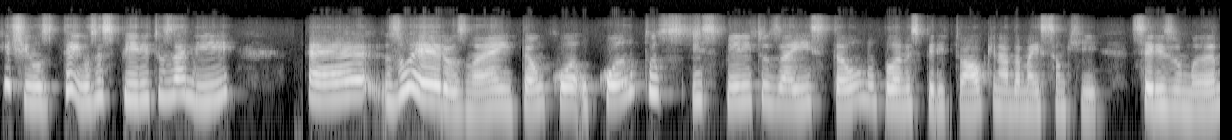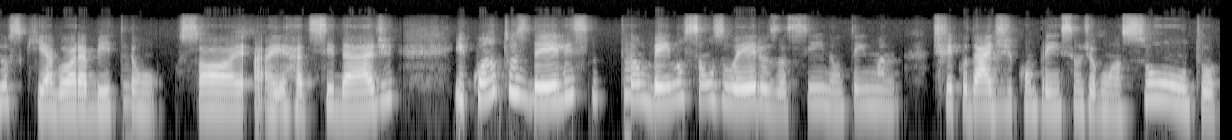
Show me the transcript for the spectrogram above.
que tinha os, tem os espíritos ali é, zoeiros, né? Então, qu quantos espíritos aí estão no plano espiritual, que nada mais são que seres humanos, que agora habitam só a erraticidade, e quantos deles também não são zoeiros, assim, não tem uma dificuldade de compreensão de algum assunto,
